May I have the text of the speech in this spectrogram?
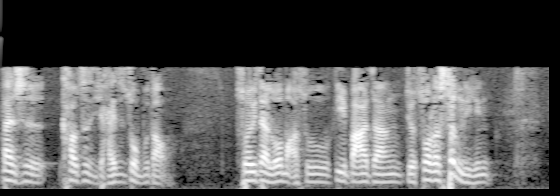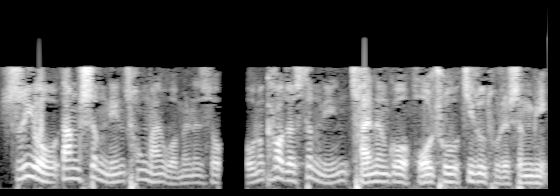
但是靠自己还是做不到。所以在罗马书第八章就说了圣灵，只有当圣灵充满我们的时候，我们靠着圣灵才能够活出基督徒的生命。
